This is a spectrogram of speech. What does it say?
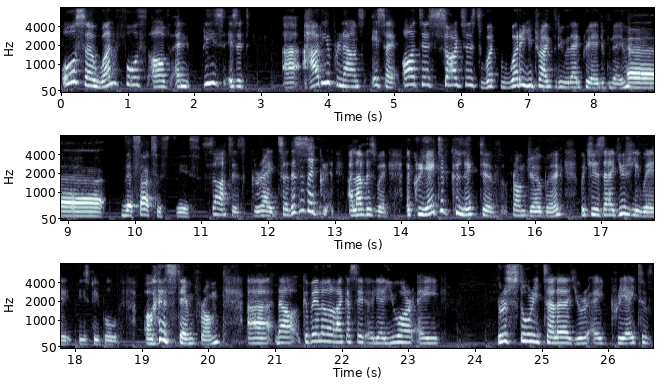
also, one fourth of, and please, is it uh, how do you pronounce SA artist, artist? What what are you trying to do with that creative name? Uh, the artist, yes. Sartist, great. So this is a, I love this word, a creative collective from Joburg, which is uh, usually where these people stem from. Uh, now, Kabelo, like I said earlier, you are a, you're a storyteller, you're a creative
